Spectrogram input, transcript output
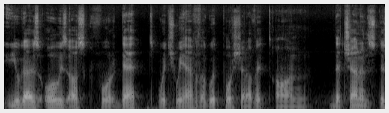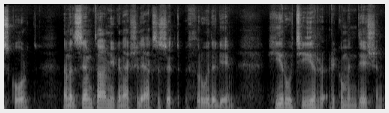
You guys always ask for that which we have a good portion of it on the channel's discord and at the same time you can actually access it through the game. Hero tier recommendation.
